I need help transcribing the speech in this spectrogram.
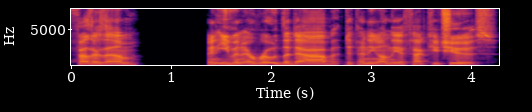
feather them, and even erode the dab depending on the effect you choose.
